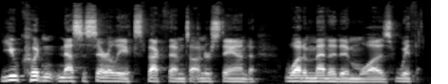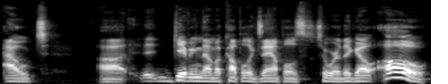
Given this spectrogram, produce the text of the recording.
you couldn't necessarily expect them to understand what a metonym was without uh, giving them a couple examples to where they go, "Oh,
